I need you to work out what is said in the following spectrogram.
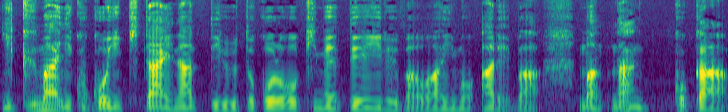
行く前にここ行きたいなっていうところを決めている場合もあればまあ何個か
